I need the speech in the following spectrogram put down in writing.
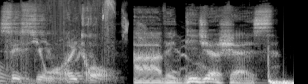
Session rétro avec DJ HS.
